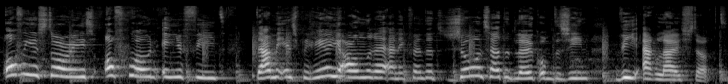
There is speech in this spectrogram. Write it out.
Of in je stories, of gewoon in je feed. Daarmee inspireer je anderen en ik vind het zo ontzettend leuk om te zien wie er luistert.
